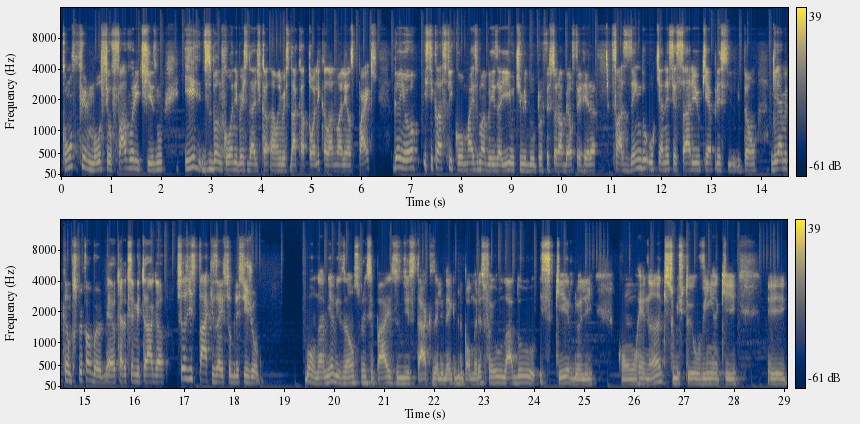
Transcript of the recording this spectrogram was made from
confirmou seu favoritismo e desbancou a Universidade, a Universidade Católica lá no Allianz Parque ganhou e se classificou mais uma vez aí o time do professor Abel Ferreira fazendo o que é necessário e o que é preciso. Então, Guilherme Campos, por favor, é, eu quero que você me traga seus destaques aí sobre esse jogo. Bom, na minha visão, os principais destaques ali da equipe do Palmeiras foi o lado esquerdo ali, com o Renan, que substituiu o Vinha que e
